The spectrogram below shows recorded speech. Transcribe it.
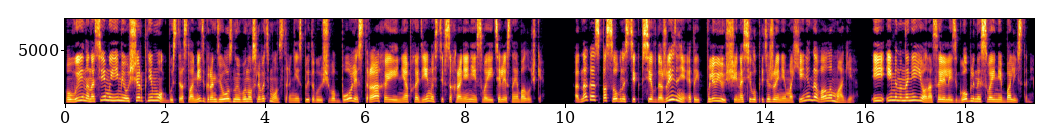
Увы, наносимый ими ущерб не мог быстро сломить грандиозную выносливость монстра, не испытывающего боли, страха и необходимости в сохранении своей телесной оболочки. Однако способности к псевдожизни этой плюющей на силу притяжения махине давала магия. И именно на нее нацелились гоблины своими баллистами.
